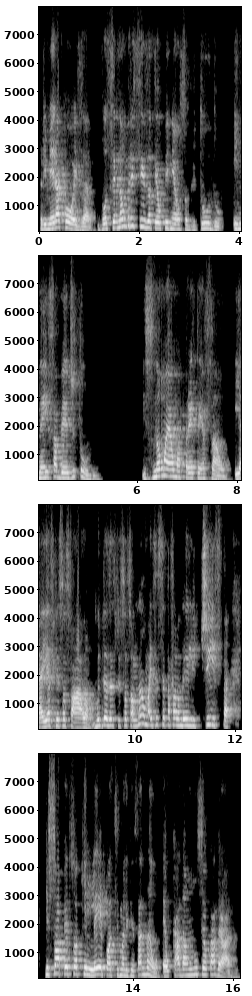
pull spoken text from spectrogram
primeira coisa, você não precisa ter opinião sobre tudo e nem saber de tudo. Isso não é uma pretensão. E aí as pessoas falam, muitas vezes as pessoas falam, não, mas você está falando elitista, que só a pessoa que lê pode se manifestar. Não, é o cada um no seu quadrado.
